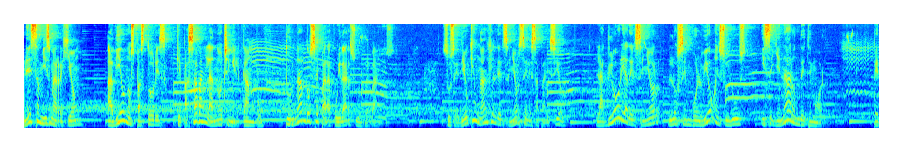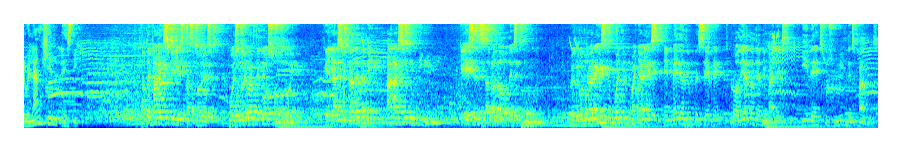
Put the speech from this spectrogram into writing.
En esa misma región había unos pastores que pasaban la noche en el campo, turnándose para cuidar sus rebaños. Sucedió que un ángel del Señor se les apareció. La gloria del Señor los envolvió en su luz y se llenaron de temor. Pero el ángel les dijo, No temáis, fieles pastores, pues nuevas de gozo os doy, que en la ciudad de David ha nacido un niño, que es el Salvador de este mundo. Encontraréis envuelto en pañales en medio de un pesebre, rodeado de animales y de sus humildes padres.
